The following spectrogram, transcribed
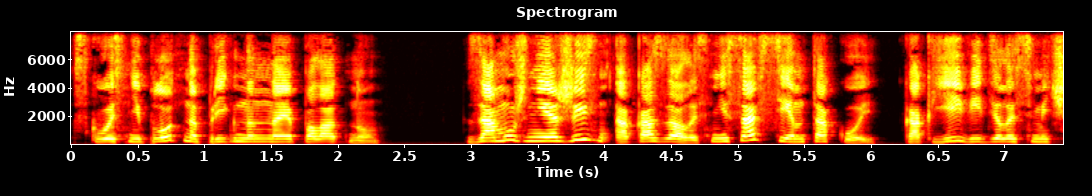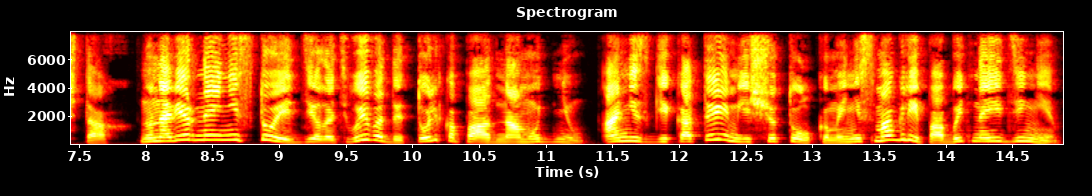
сквозь неплотно пригнанное полотно. Замужняя жизнь оказалась не совсем такой, как ей виделось в мечтах. Но, наверное, не стоит делать выводы только по одному дню. Они с Гекатеем еще толком и не смогли побыть наедине.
